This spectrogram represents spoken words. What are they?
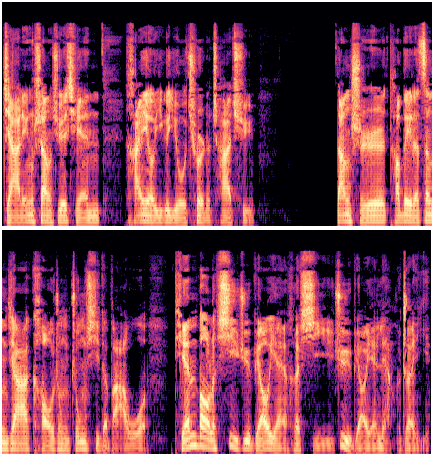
贾玲上学前还有一个有趣的插曲，当时她为了增加考中中戏的把握，填报了戏剧表演和喜剧表演两个专业。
